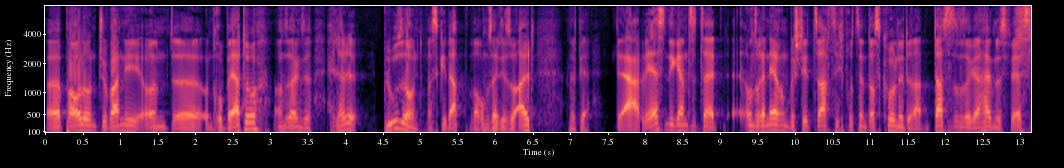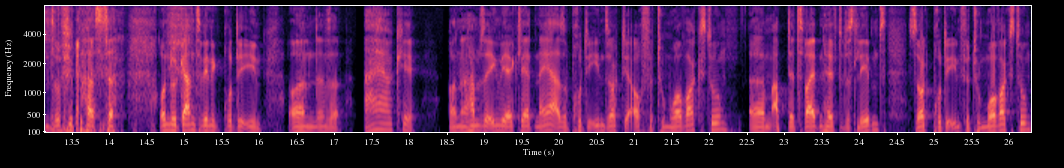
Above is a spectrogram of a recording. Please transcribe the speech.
äh, Paolo und Giovanni und, äh, und Roberto und sagen so, hey Leute, Blue Zone, was geht ab? Warum seid ihr so alt? Und sagt er, ja, wir essen die ganze Zeit, unsere Ernährung besteht zu 80% aus Kohlenhydraten. Das ist unser Geheimnis. Wir essen so viel Pasta und nur ganz wenig Protein. Und dann so, ah ja, okay. Und dann haben sie irgendwie erklärt, naja, also Protein sorgt ja auch für Tumorwachstum. Ähm, ab der zweiten Hälfte des Lebens sorgt Protein für Tumorwachstum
